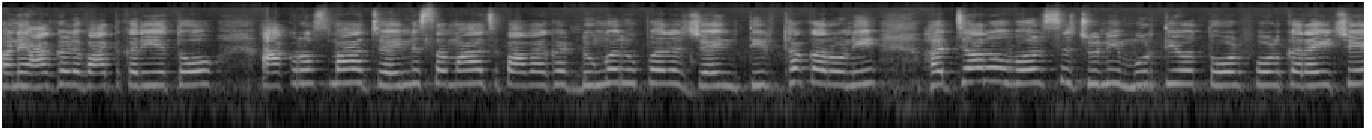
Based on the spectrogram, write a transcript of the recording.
અને આગળ વાત કરીએ તો આક્રોશમાં જૈન સમાજ પાવાગઢ ડુંગર ઉપર જૈન તીર્થકરોની હજારો વર્ષ જૂની મૂર્તિઓ તોડફોડ કરાઈ છે.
